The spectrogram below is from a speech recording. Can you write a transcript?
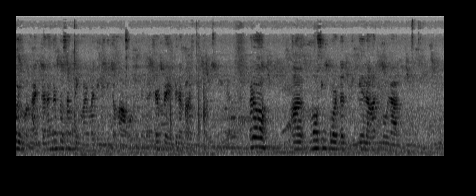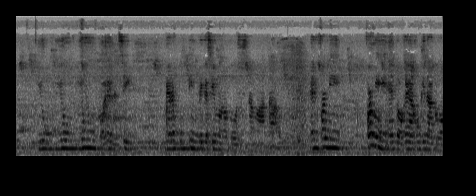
Nila. Uy, mag-add ka ng ganito something, may madidinig ka mga ako. Siyempre, pinapakinggan ko yung media. Pero, ah, most importantly, kailangan ko lagi yung, yung, yung, pare, let's say, meron pong timbre kasi yung mga boses ng mga tao. And for me, for me, eto, kaya ako ginagawa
